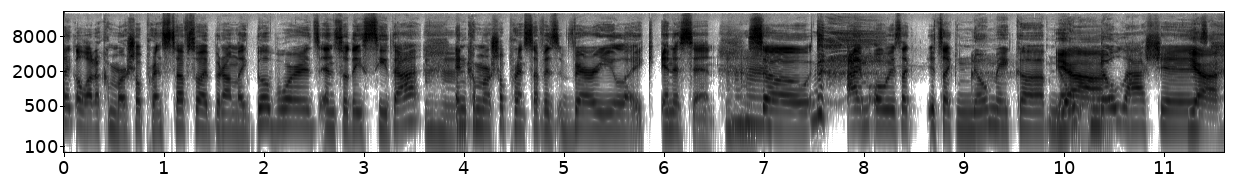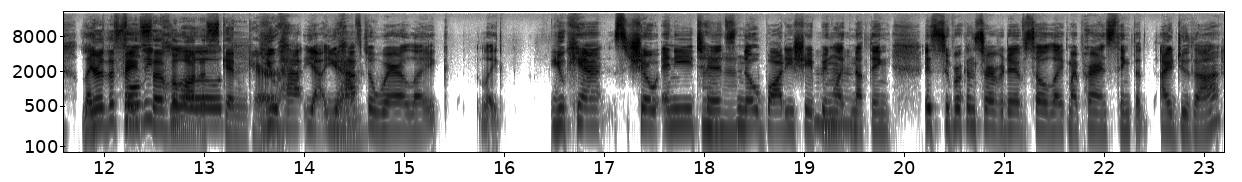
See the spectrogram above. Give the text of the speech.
like a lot of commercial print stuff. So I've been on like billboards, and so they see that. Mhm. And commercial print stuff is very like innocent. Mhm. So I'm always like it's like no makeup, no Yeah. no lashes. yeah, like, you're the face fully of a lot of skincare. You have yeah, you Yeah. have to wear like like you can't show any tits, Mm-hmm. no body shaping, like nothing. It's super conservative. So like my parents think that I do that.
